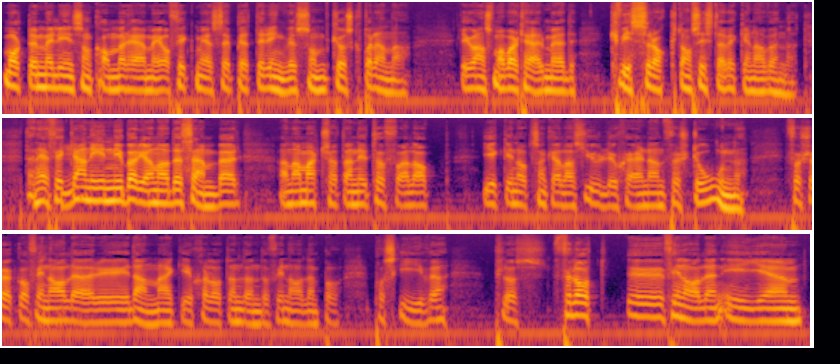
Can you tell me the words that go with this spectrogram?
Martin Melin som kommer här med och fick med sig Peter Ingves som kusk på denna. Det är ju han som har varit här med Quizrock de sista veckorna och vunnit. Den här fick mm. han in i början av december. Han har matchat den i tuffa lopp. Gick i något som kallas Julestjärnan för ston. Försök och final där i Danmark i Charlottenlund och finalen på, på Skive. Plus, förlåt, eh, finalen i eh,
